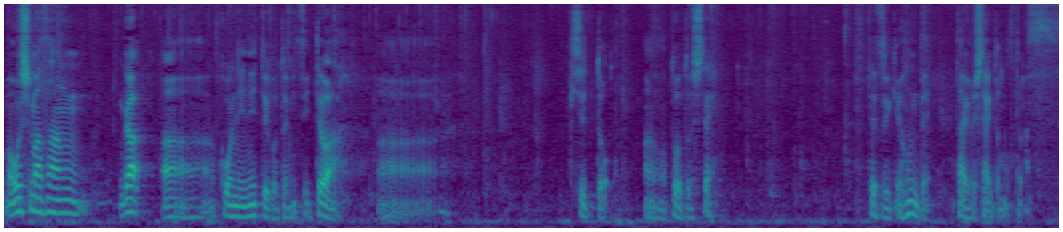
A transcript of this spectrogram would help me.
まあ、大島さんが後任にということについては、きちっとあの党として手続きを踏んで対応したいと思っています。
